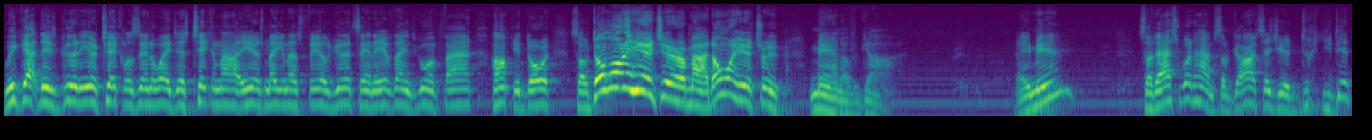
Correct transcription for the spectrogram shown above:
We got these good ear ticklers in the way, just tickling our ears, making us feel good, saying everything's going fine, honky dory. So don't want to hear Jeremiah. Don't want to hear true man of God. Amen? So that's what happened. So God says you, you did.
